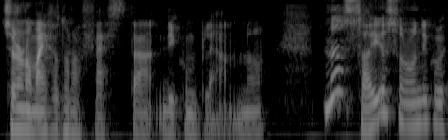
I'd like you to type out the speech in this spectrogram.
Cioè non ho mai fatto una festa di compleanno. Non so, io sono uno di quei...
